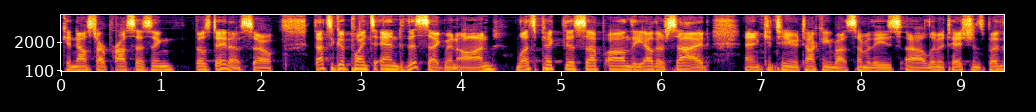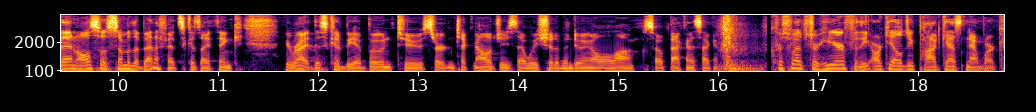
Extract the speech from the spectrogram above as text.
can now start processing those data. So that's a good point to end this segment on. Let's pick this up on the other side and continue talking about some of these uh, limitations, but then also some of the benefits, because I think you're right. This could be a boon to certain technologies that we should have been doing all along. So back in a second. Chris Webster here for the Archaeology Podcast Network.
